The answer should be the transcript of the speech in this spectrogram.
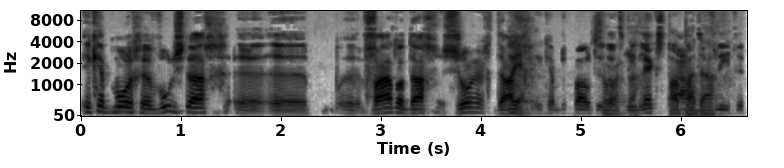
Ik heb morgen woensdag, eh, vaderdag, zorgdag. Oh ja. Ik heb besloten dat Zorgdag. relaxed aan te Papadag. vliegen.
